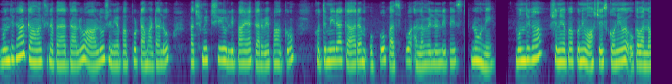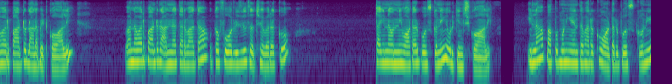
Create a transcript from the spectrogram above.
ముందుగా కావలసిన పదార్థాలు ఆలు శనగపప్పు టమాటాలు పచ్చిమిర్చి ఉల్లిపాయ కరివేపాకు కొత్తిమీర కారం ఉప్పు పసుపు అల్లం వెల్లుల్లి పేస్ట్ నూనె. ముందుగా శనగపప్పుని వాష్ చేసుకొని ఒక వన్ అవర్ పాటు నానబెట్టుకోవాలి. వన్ అవర్ పాటు నానిన తర్వాత ఒక ఫోర్ విజిల్స్ వచ్చే వరకు తగినన్ని వాటర్ పోసుకొని ఉడికించుకోవాలి. ఇలా పప్పు మునిగేంత వరకు వాటర్ పోసుకొని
